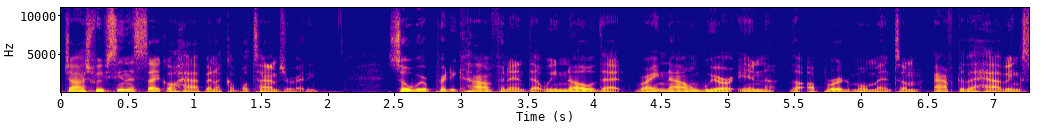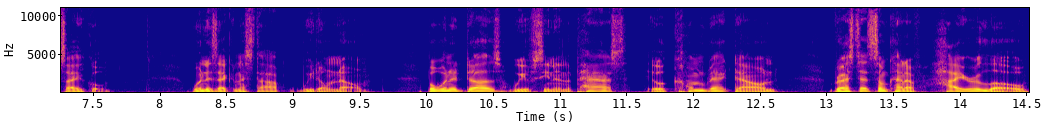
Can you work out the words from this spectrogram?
Josh, we've seen this cycle happen a couple times already. So we're pretty confident that we know that right now we are in the upward momentum after the halving cycle. When is that going to stop? We don't know. But when it does, we have seen in the past, it will come back down, rest at some kind of higher low,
